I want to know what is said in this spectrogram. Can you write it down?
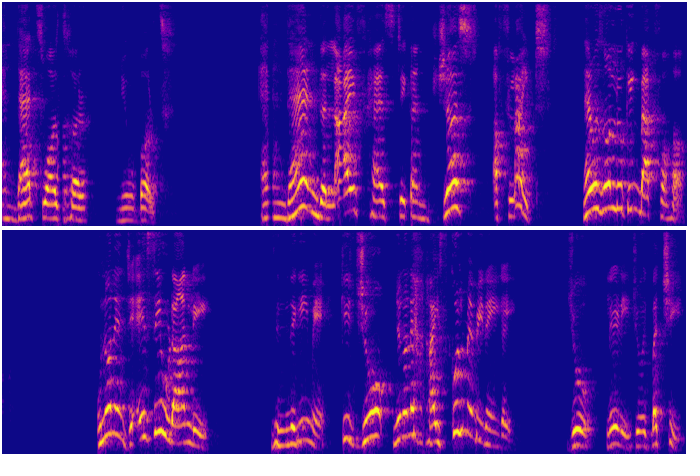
And that was her new birth. And then the life has taken just a flight. There was no looking back for her. उन्होंने जैसी उड़ान ली ज़िंदगी में कि जो, जिन्होंने हाई स्कूल में भी नहीं गई, जो लेडी जो एक बच्ची,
